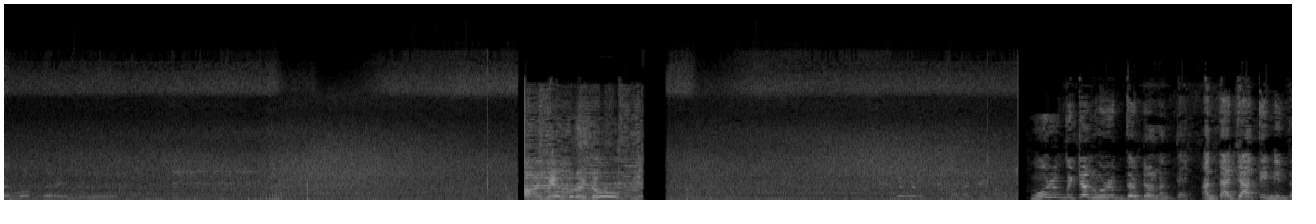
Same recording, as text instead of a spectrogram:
ಭಯ ಇಲ್ದಂಗೆ ಹೋಗ್ತಾರೆ ಇಲ್ಲಿ. ಏನ್ ಗುರು ಇದು? ಮೂರು ಬಿಟ್ಟ ನೂರು ದೊಡ್ಡವನಂತೆ. ಅಂತ ಜಾತಿ ನಿಂದ.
